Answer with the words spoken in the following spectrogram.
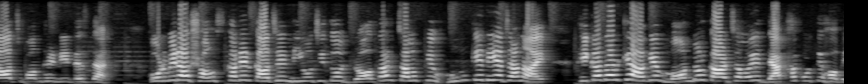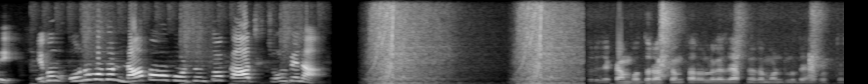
কাজ বন্ধের নির্দেশ দেন। কর্মীরা সংস্কারের কাজে নিয়োজিত ড্রজার চালককে হুমকি দিয়ে জানায় ঠিকাদারকে আগে মণ্ডল কার্যালয়ে দেখা করতে হবে এবং অনুমোদন না পাওয়া পর্যন্ত কাজ চলবে না। যে কাম বদ্ধ রাখতাম তার লগে যে আপনারা মন্ডল দেখা করতো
